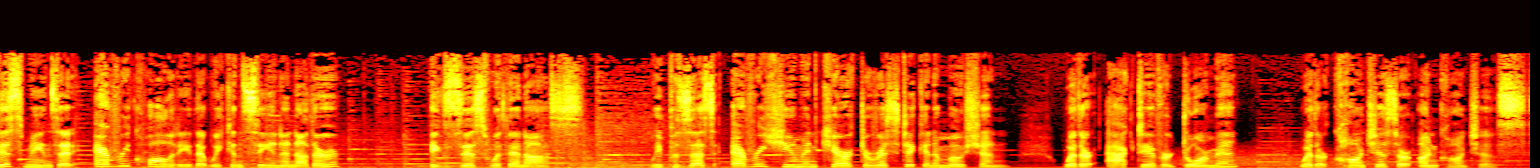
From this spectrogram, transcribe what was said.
This means that every quality that we can see in another exists within us. We possess every human characteristic and emotion, whether active or dormant, whether conscious or unconscious.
